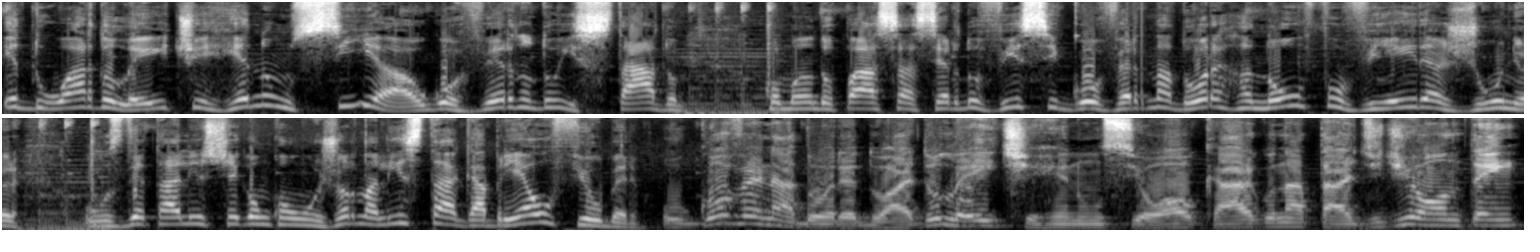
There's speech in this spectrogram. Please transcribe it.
Eduardo Leite renuncia ao governo do estado. Comando passa a ser do vice-governador Ranolfo Vieira Júnior. Os detalhes chegam com o jornalista Gabriel Filber. O governador Eduardo Leite renunciou ao cargo na tarde de ontem,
